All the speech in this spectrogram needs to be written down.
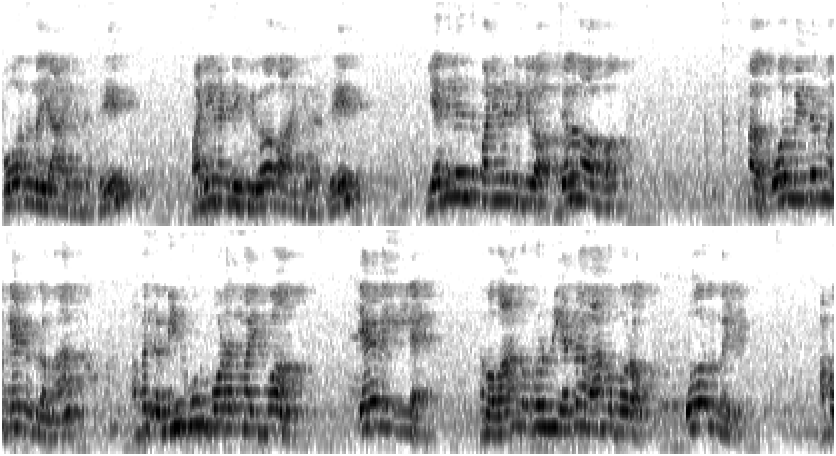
கோதுமை ஆகிறது பனிரெண்டு கிலோ ஆகிறது. எதுலேருந்து பன்னிரெண்டு கிலோ? சொல்லுங்க பார்ப்போம். கோதுமை தான் நம்ம கேட்டுக்கிறோமா அப்போ இந்த மீன் கூட போடணுமா இப்போ? தேவையில்லை. நம்ம வாங்க போகிறது எதை வாங்க போகிறோம் கோதுமை. அப்போ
